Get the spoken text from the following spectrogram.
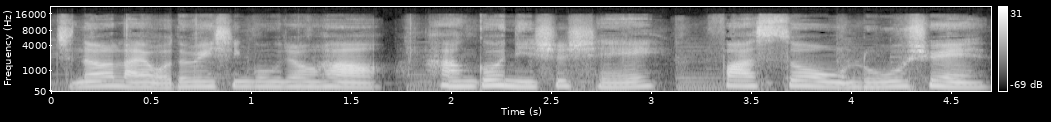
只能来我的微信公众号“韩国你是谁”发送卢迅。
